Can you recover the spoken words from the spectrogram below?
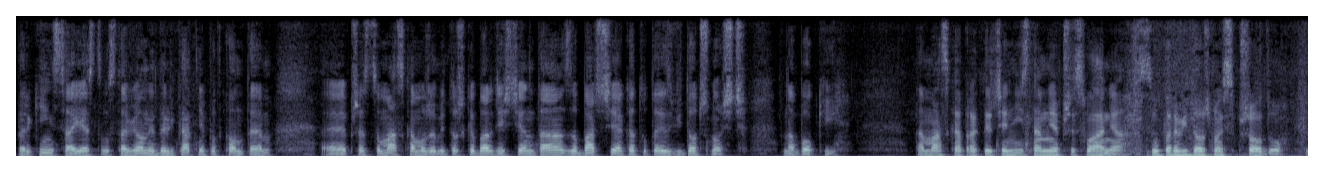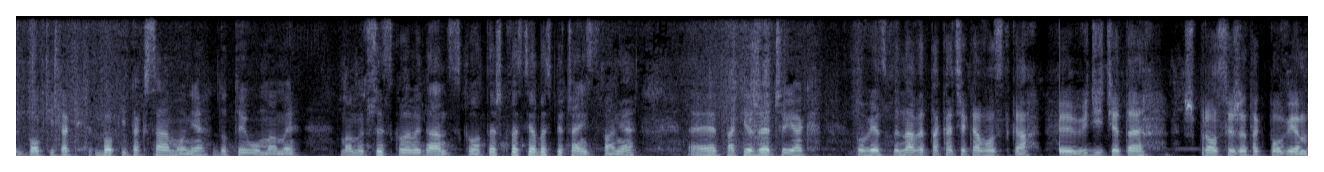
Perkinsa jest ustawiony delikatnie pod kątem, e, przez co maska może być troszkę bardziej ścięta. Zobaczcie jaka tutaj jest widoczność na boki. Ta maska praktycznie nic nam nie przysłania. Super widoczność z przodu. Boki tak, boki tak samo, nie? Do tyłu mamy, mamy wszystko elegancko. Też kwestia bezpieczeństwa, nie? E, takie rzeczy jak powiedzmy, nawet taka ciekawostka. E, Widzicie te szprosy, że tak powiem,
